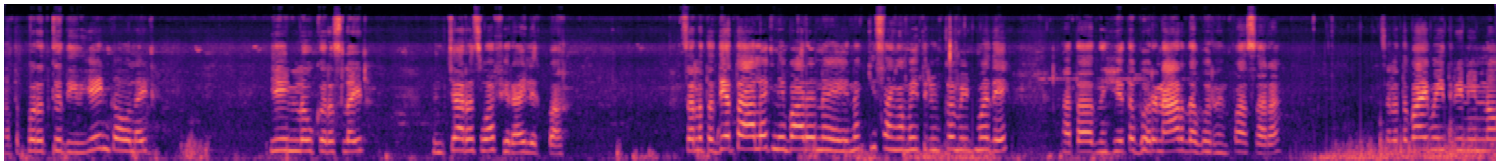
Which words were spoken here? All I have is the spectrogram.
आता परत कधी येईन का हो लाइट? येईन लवकरच लाइट. पण चारच वाफे राहिलेत पा. चला तर देता आलं की नाही बारा? नाही नक्की सांगा मैत्रीण कमेंटमध्ये आता हे तर भरण अर्धा भरण पा सारा. चला तर बाय मैत्रिणींनो.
